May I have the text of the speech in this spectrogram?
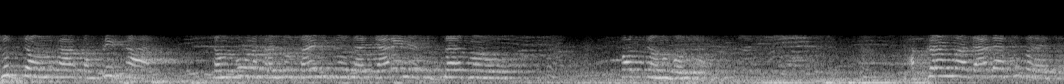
શુદ્ધ અહંકાર કમ્પ્લીટ થાય સંપૂર્ણ ત્રણસો સાઠ ડિગ્રીનો થાય ત્યારે એને શુદ્ધાત્માનો સ્પષ્ટ અનુભવ થાય. અક્રમમાં દાદા શું કરે છે?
